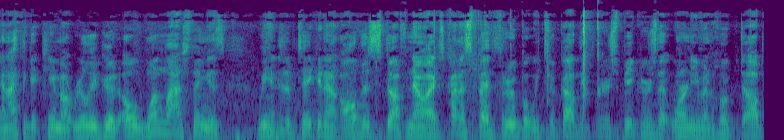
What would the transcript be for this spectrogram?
and i think it came out really good oh one last thing is we ended up taking out all this stuff. Now, I kind of sped through, but we took out these rear speakers that weren't even hooked up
